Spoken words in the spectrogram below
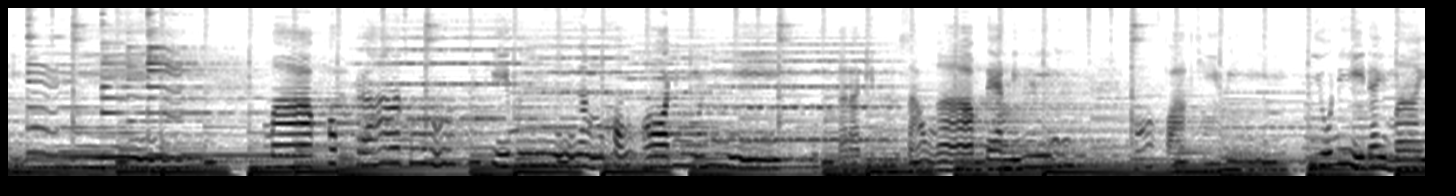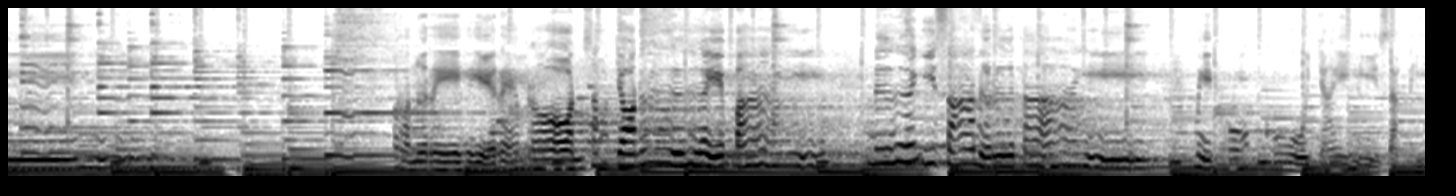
ทีมาพบรักที่เมืองของพ่อนี้อุตรดิตถ์สาวงามแดนนี้ ขอฝากชีวิตอยู่นี่ได้ไหม เร่แรมร้อนสัญจรเรื่อยไป เนื้ออีสานหรือใต้ไม่พบคู่ใจสักที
